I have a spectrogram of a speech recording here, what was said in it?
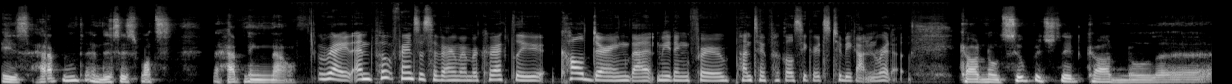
is happened and this is what's happening now. Right. And Pope Francis, if I remember correctly, called during that meeting for pontifical secrets to be gotten rid of. Cardinal Cupich did, Cardinal uh,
